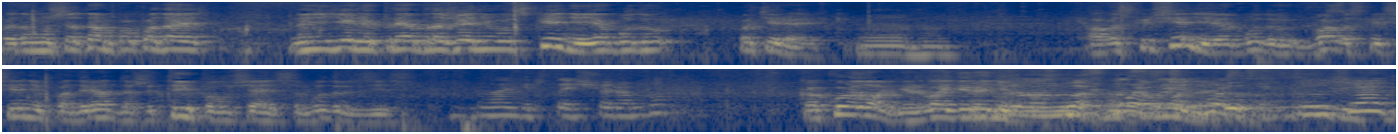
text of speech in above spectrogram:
Потому что там попадает на неделю преображения Успения, я буду в Потеряевке. Мгм. А в воскресенье я буду, два воскресенья подряд, даже три получается, буду здесь. Лагерь-то еще работает. Какой лагерь? Лагеря нет. Ну, Давно гости, нет. гости, приезжайте.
